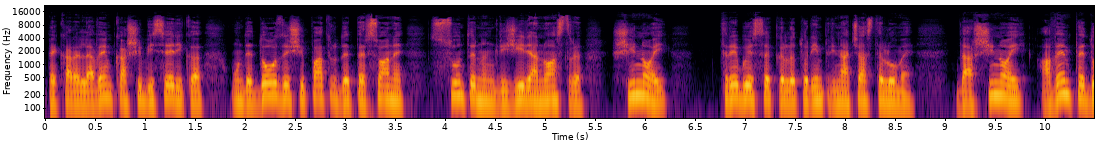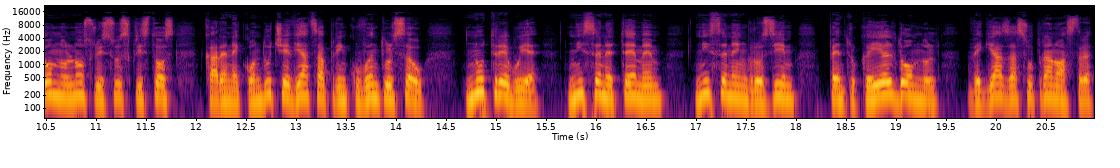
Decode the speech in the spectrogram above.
pe care le avem ca și biserică, unde 24 de persoane sunt în îngrijirea noastră și noi trebuie să călătorim prin această lume. Dar și noi avem pe Domnul nostru Isus Hristos care ne conduce viața prin cuvântul Său. Nu trebuie nici să ne temem, nici să ne îngrozim, pentru că El, Domnul, veghează asupra noastră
